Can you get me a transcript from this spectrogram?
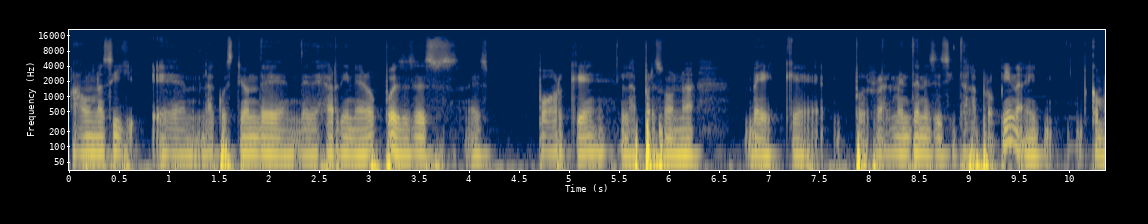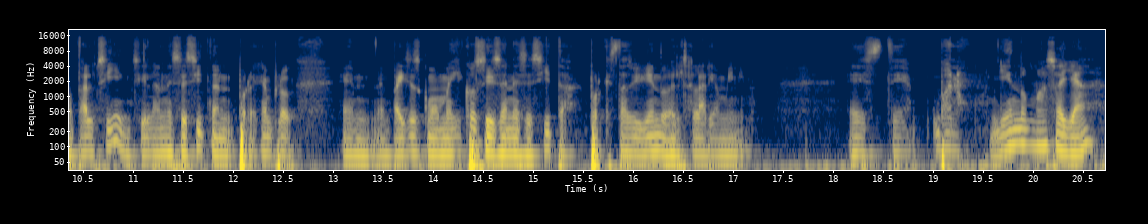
aún así em, la cuestión de, dejar dinero pues es, es porque la persona ve que pues realmente necesita la propina y como tal sí, sí la necesitan. Por ejemplo, en, países como México sí se necesita porque estás viviendo del salario mínimo. Este, bueno, yendo más allá,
